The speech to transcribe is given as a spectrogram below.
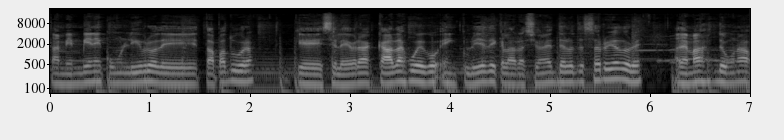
también viene con un libro de tapa dura que celebra cada juego e incluye declaraciones de los desarrolladores, además de una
